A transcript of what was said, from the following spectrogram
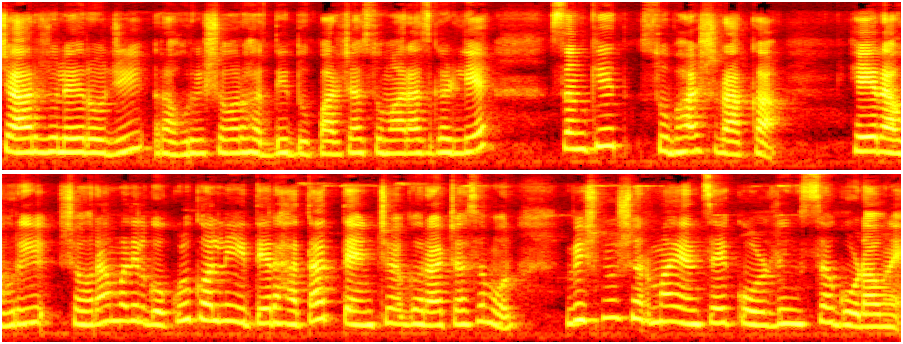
चार जुलै रोजी राहुरी शहर हद्दीत दुपारच्या सुमारास घडली आहे संकेत सुभाष राका हे राहुरी शहरामधील गोकुळ कॉलनी येथे राहतात. त्यांच्या घराच्या समोर विष्णू शर्मा यांचे कोल्ड्रिंक्सचं गोडाऊन आहे.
